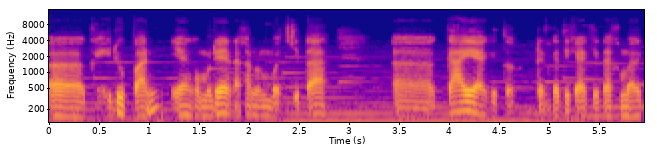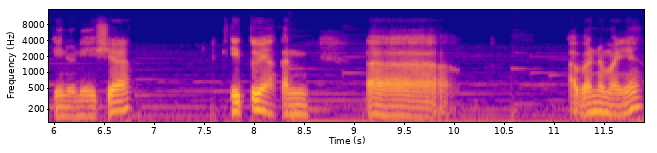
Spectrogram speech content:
uh, kehidupan yang kemudian akan membuat kita uh, kaya gitu. Dan ketika kita kembali ke Indonesia, itu yang akan uh, apa namanya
